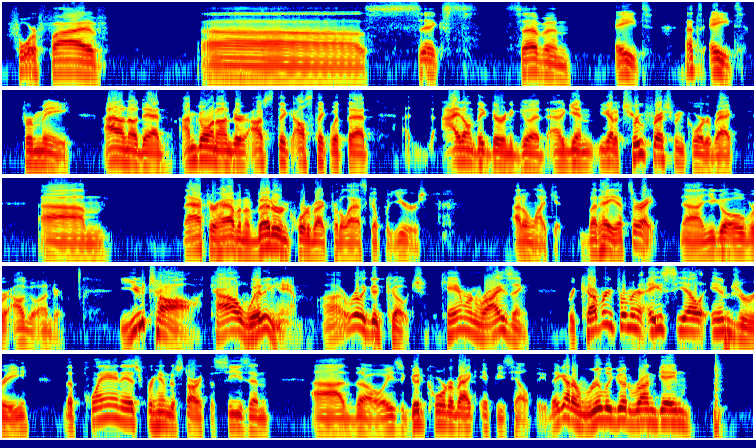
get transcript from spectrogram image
four, five, uh, six, seven, eight. That's eight for me. I don't know, Dad. I'm going under. I'll stick. I'll stick with that. I don't think they're any good. Again, you got a true freshman quarterback. Um, after having a veteran quarterback for the last couple years, I don't like it. But hey, that's all right. Uh, you go over. I'll go under. Utah, Kyle Whittingham, a really good coach. Cameron Rising, recovering from an ACL injury. The plan is for him to start the season, uh, though. He's a good quarterback if he's healthy. They got a really good run game.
